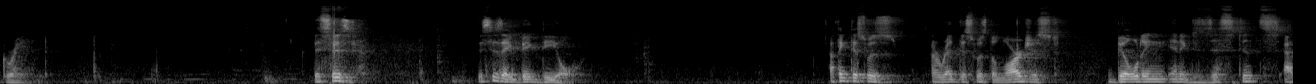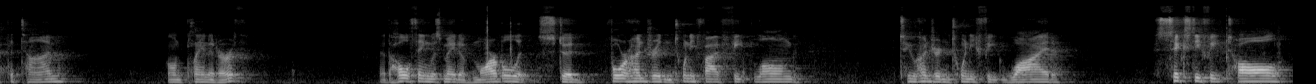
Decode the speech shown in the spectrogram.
grand. This is, this is a big deal. I think this was, I read this was the largest building in existence at the time on planet Earth. The whole thing was made of marble. It stood 425 feet long, 220 feet wide, 60 feet tall.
